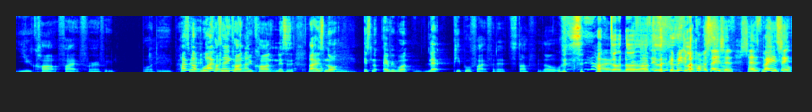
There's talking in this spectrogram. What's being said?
you can't fight for everybody. Per I'm se, not- what you I'm can't, saying- you can't, you can't necessarily like it's not, it's not everyone. Let people fight for their stuff. Is that what we're saying? I don't know. I This, this is a completely different conversation. Self- there's basic,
